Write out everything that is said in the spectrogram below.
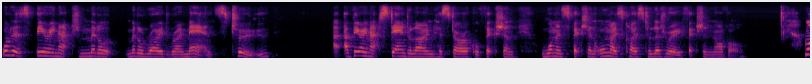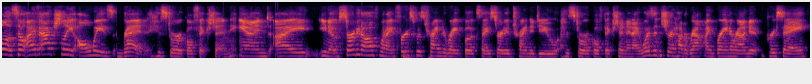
what is very much middle middle road romance to a very much standalone historical fiction, woman's fiction, almost close to literary fiction novel? Well, so I've actually always read historical fiction. And I, you know, started off when I first was trying to write books, I started trying to do historical fiction and I wasn't sure how to wrap my brain around it per se.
